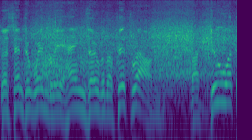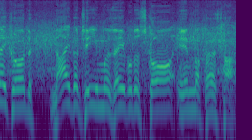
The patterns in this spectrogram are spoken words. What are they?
The centre Wembley hangs over the fifth round. But do what they could, neither team was able to score in the first half.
